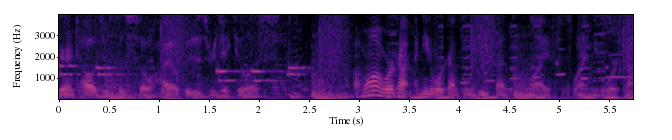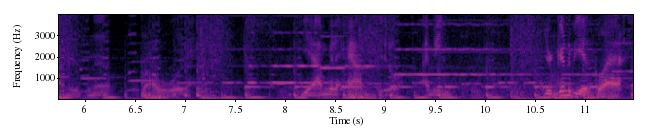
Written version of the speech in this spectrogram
Your intelligence is so high up, it is ridiculous. I want to work on... I need to work on some defense in life is what I need to work on, isn't it? Probably. Yeah, I'm gonna have to. I mean, you're gonna be a glass.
